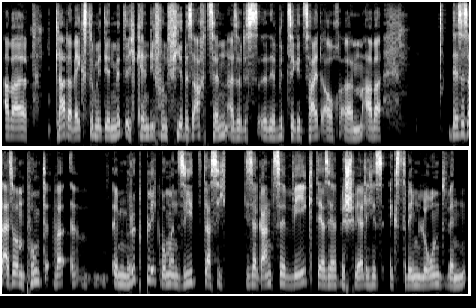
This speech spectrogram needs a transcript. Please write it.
Aber klar, da wächst du mit denen mit. Ich kenne die von vier bis 18, also das ist eine witzige Zeit auch. Ähm, aber das ist also ein Punkt äh, im Rückblick, wo man sieht, dass sich dieser ganze Weg, der sehr beschwerlich ist, extrem lohnt, wenn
